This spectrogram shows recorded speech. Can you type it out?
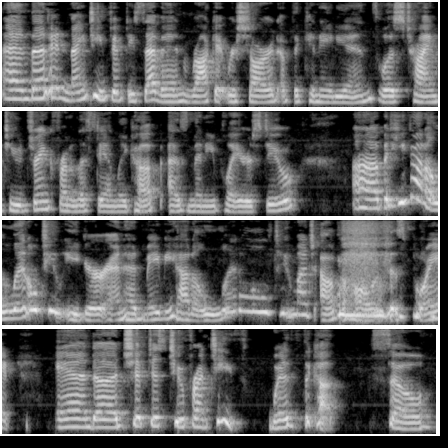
And then in 1957, Rocket Richard of the Canadiens was trying to drink from the Stanley Cup, as many players do. Uh, but he got a little too eager and had maybe had a little too much alcohol at this point and uh, chipped his two front teeth with the cup. So,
